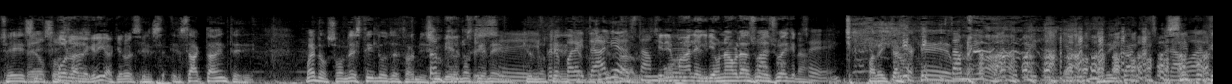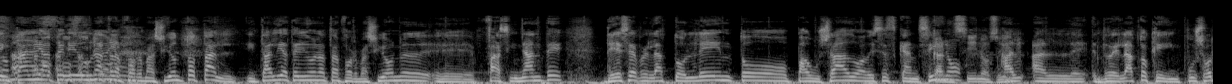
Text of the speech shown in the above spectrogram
sí, sí, sí. Por la alegría, quiero decir. Es- exactamente. Bueno, son estilos de transmisión También, que uno sí. tiene. Sí, que uno pero tiene para que Italia está Tiene más alegría, un abrazo de suegra. Sí. Para Italia que Está muy opaco para Italia. Para Italia- Esperaba sí, porque Italia ha tenido una transformación total. Italia ha tenido una transformación eh, eh, fascinante de ese relato lento, pausado, a veces cansino, Cansino, sí. al, al, eh, relato que impuso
